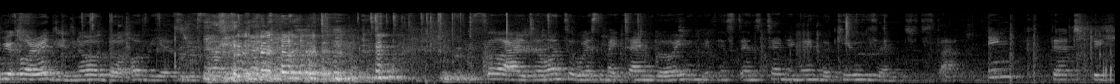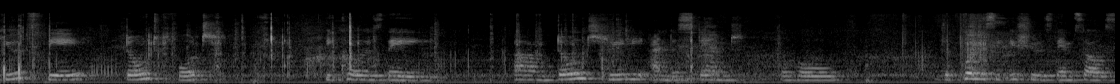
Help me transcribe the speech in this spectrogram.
we already know the obvious result. so I don't want to waste my time going and standing in the queues and stuff. I think that the youth they don't vote because they um, don't really understand the whole the policy issues themselves.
